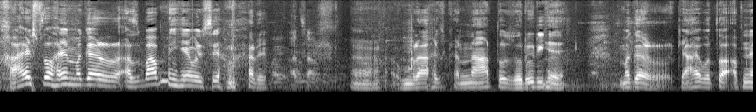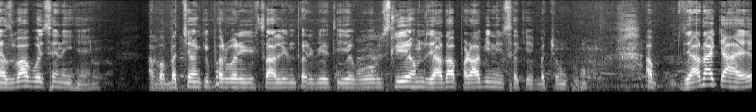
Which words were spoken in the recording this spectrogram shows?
ख्वाहिश तो है मगर इसबाब नहीं है वैसे हमारे। अच्छा। उम्र हज करना तो ज़रूरी है। मगर क्या है, वो तो अपने असबाब वैसे नहीं हैं। अब बच्चों की परवरिश, तालीम, तरबियत, ये वो, इसलिए हम ज़्यादा पढ़ा भी नहीं सके बच्चों को। अब ज़्यादा क्या है,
